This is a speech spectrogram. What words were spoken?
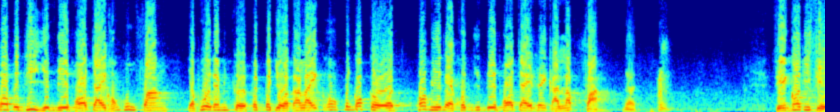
ก็เป็นที่ยินดีพอใจของผู้ฟัง อย่าพูดให้มันเกิดเป็นประโยชน์อะไรก็เป็นก็เกิด ราะมีแต่คนยินดีพอใจในการรับฟังนะสิ่งข้อที่สี่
